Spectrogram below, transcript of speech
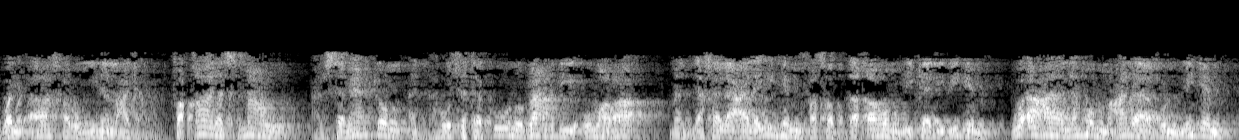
والآخر من العجم. فقال اسمعوا هل سمعتم أنه ستكون بعدي أمراء؟ من دخل عليهم فصدقهم بكذبهم وأعانهم على ظلمهم.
